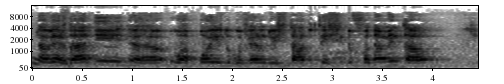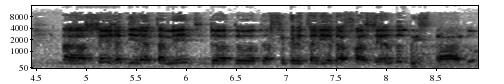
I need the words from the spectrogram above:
Na verdade, uh, o apoio do governo do estado tem sido fundamental, uh, seja diretamente do, do, da Secretaria da Fazenda do estado,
